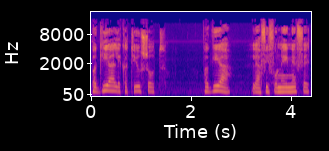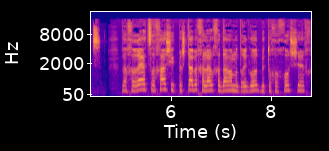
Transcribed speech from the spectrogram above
פגיע לקטיושות, פגיע לעפיפוני נפץ, ואחרי הצרחה שהתפשטה בחלל חדר המדרגות בתוך החושך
